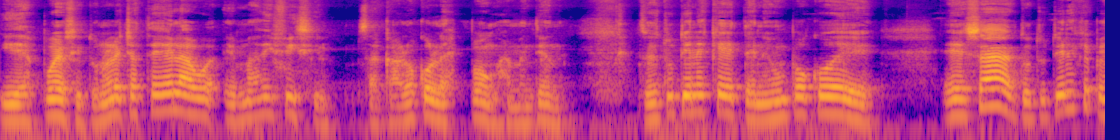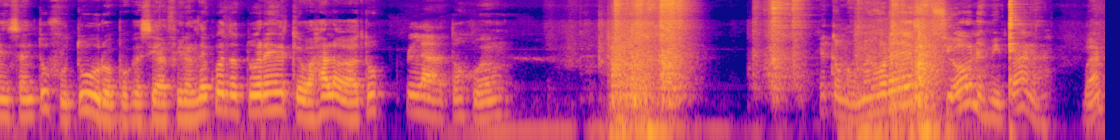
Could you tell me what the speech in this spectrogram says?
Y después, si tú no le echaste el agua, es más difícil sacarlo con la esponja, ¿me entiendes? Entonces tú tienes que tener un poco de... Exacto, tú tienes que pensar en tu futuro, porque si al final de cuentas tú eres el que vas a lavar tus platos, weón, que tomar mejores decisiones, mi pana. Bueno,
